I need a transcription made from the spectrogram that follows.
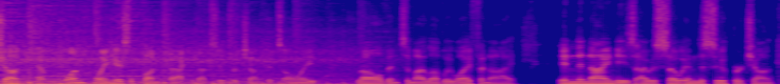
Superchunk at one point. Here's a fun fact about Superchunk that's only relevant to my lovely wife and I. In the 90s, I was so in into Superchunk.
